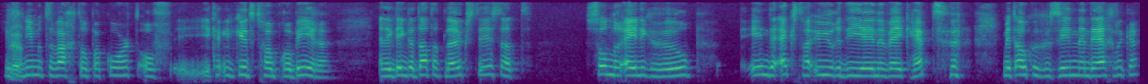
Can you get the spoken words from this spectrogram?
Je hoeft niemand te wachten op akkoord of je, je kunt het gewoon proberen. En ik denk dat dat het leukste is, dat zonder enige hulp, in de extra uren die je in een week hebt, met ook een gezin en dergelijke,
